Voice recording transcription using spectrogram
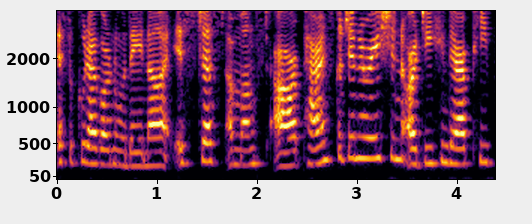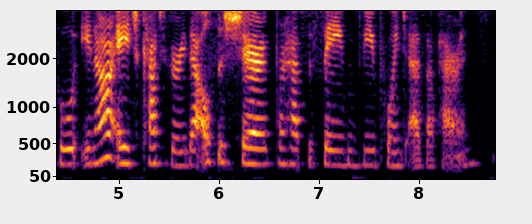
यस्तो कुरा गर्नु हुँदैन is just amongst our parents' generation, or do you think there are people in our age category that also share perhaps the same viewpoint as our parents?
